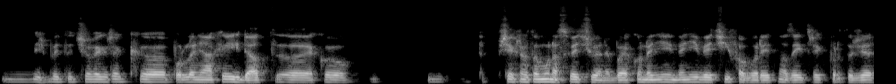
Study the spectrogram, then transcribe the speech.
když by to člověk řekl podle nějakých dat, jako všechno tomu nasvědčuje, nebo jako není, není větší favorit na zítřek, protože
